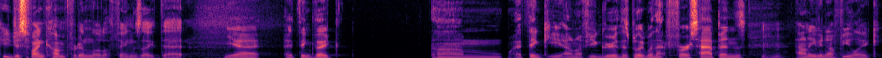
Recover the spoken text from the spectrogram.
You just find comfort in little things like that. Yeah, I think like um I think I don't know if you agree with this, but like when that first happens, I don't even know if you like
